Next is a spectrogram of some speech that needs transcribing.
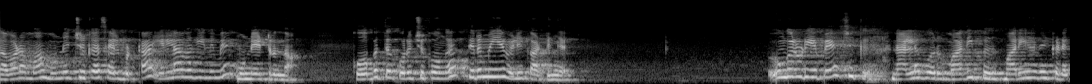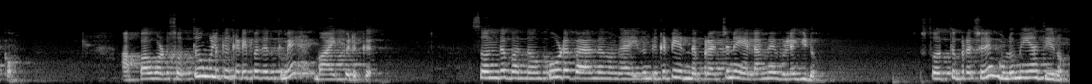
கவனமாக முன்னெச்சரிக்கை செயல்பட்டால் எல்லா வகையிலுமே முன்னேற்றம் தான். கோபத்தை குறைச்சிக்கோங்க திறமையை வெளிக்காட்டுங்க. உங்களுடைய பேச்சுக்கு நல்ல ஒரு மதிப்பு மரியாதை கிடைக்கும். அப்பாவோட சொத்து உங்களுக்கு கிடைப்பதற்குமே வாய்ப்பு இருக்குது சொந்த பந்தம் கூட பிறந்தவங்க இவங்கக்கிட்ட இருந்த பிரச்சனை எல்லாமே விலகிடும். சொத்து பிரச்சனை முழுமையாக தீரும்.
